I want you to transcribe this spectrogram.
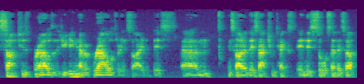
such as browsers. You can even have a browser inside of this um, inside of this actual text in this source editor.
